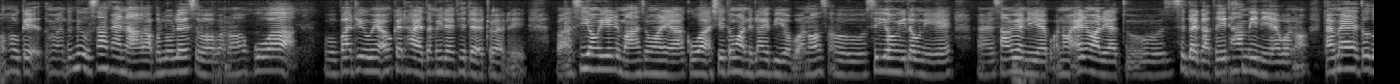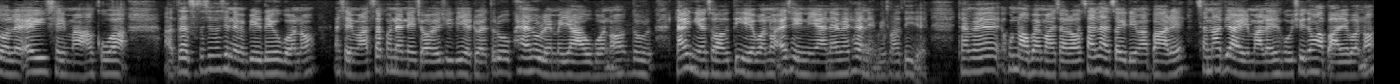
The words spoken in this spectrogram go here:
တ်ဟုတ်ကဲ့တမီးကိုစဖန်တာကဘယ်လိုလဲဆိုတော့ဗောနော်ကိုကဟိုပါတီဝင်အောက်ကထားတဲ့တမီးလည်းဖြစ်တဲ့အတွက်လေစီယုံရေးတွေမှာကျွန်တော်တွေကကိုကအရှိသုံးကနေလိုက်ပြီးတော့ဗောနော်ဟိုစီယုံရေးလုပ်နေရဲအဲဆောင်ရွက်နေရဲဗောနော်အဲ့တော့တွေကသူစစ်တပ်ကသိထားမိနေရဲဗောနော်ဒါပေမဲ့တိုးတော်လည်းအဲ့ဒီအချိန်မှာကိုကအသက်ဆက်ဆက်နဲ့မပြေသေးဘူးဗောနော်အဲ့ချိန်မှာ18နှစ်ကျော်ရရှိသေးတဲ့အတွက်သူတို့ဖမ်းလို့လည်းမရဘူးဗောနော်သူလိုက်နေဆိုတော့သိရဲဗောနော်အဲ့ချိန်နေကနာမည်ထွက်နေပြီဆိုတာသိတယ်ဒါပေမဲ့အခုနောက်ပိုင်းမှာကျတော့ silent စိတ်တွေမှာပါတယ်ဆန္ဒပြရေးတွေမှာလည်းကိုရှိသုံးကပါတယ်ဗောနော်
